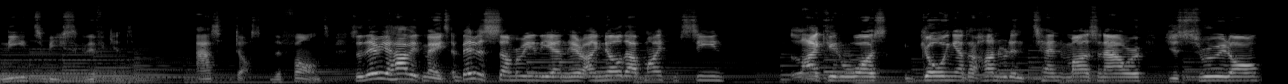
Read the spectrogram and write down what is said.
need to be significant as does the font. So there you have it mates, a bit of a summary in the end here. I know that might have seemed like it was going at 110 miles an hour, just through it all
